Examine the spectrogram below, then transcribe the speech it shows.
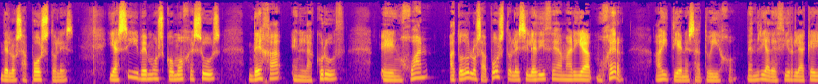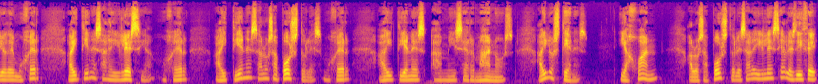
de los apóstoles. Y así vemos cómo Jesús deja en la cruz, en Juan, a todos los apóstoles y le dice a María, mujer, ahí tienes a tu hijo. Vendría a decirle aquello de mujer, ahí tienes a la iglesia, mujer, ahí tienes a los apóstoles, mujer, ahí tienes a mis hermanos, ahí los tienes. Y a Juan, a los apóstoles, a la iglesia, les dice,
